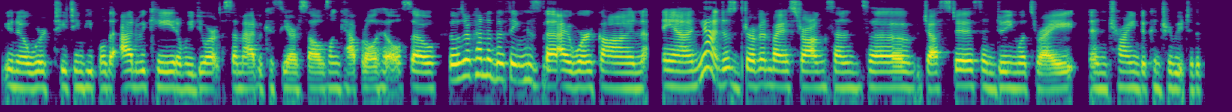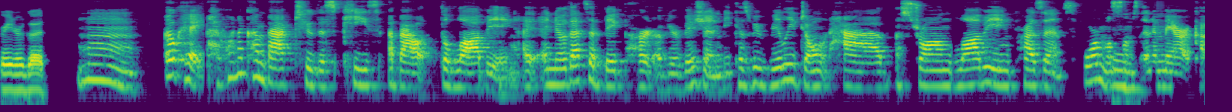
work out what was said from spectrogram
You know, we're teaching people to advocate and we do our, some advocacy ourselves on Capitol Hill. So those are kind of the things that I work on. And yeah, just driven by a strong sense of justice and doing what's right and trying to contribute to the greater good. Mm, Okay, I want to come back to this piece about the lobbying. I, I, know that's a big part of your vision because we really don't have a strong lobbying presence for Muslims mm. in America.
